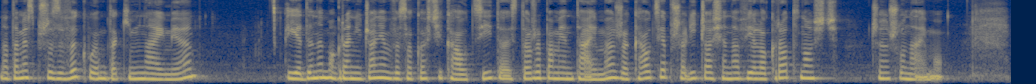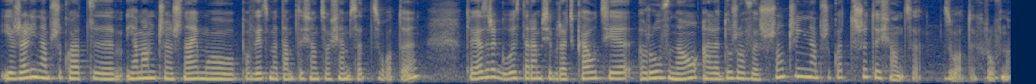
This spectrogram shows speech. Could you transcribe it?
Natomiast przy zwykłym takim najmie Jedynym ograniczeniem wysokości kaucji to jest to, że pamiętajmy, że kaucja przelicza się na wielokrotność czynszu najmu. Jeżeli na przykład y, ja mam czynsz najmu powiedzmy tam 1800 zł, to ja z reguły staram się brać kaucję równą, ale dużo wyższą, czyli na przykład 3000 zł równo.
